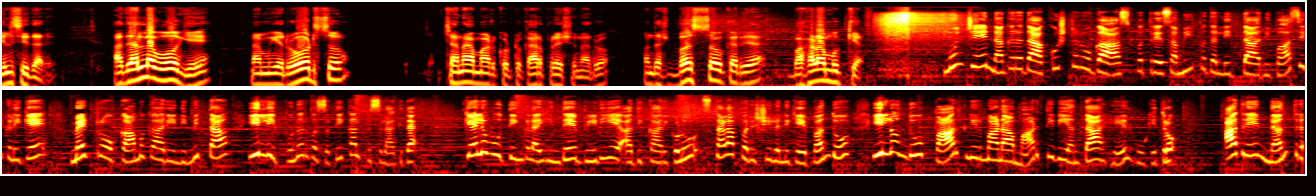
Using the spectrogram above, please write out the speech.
ನಿಲ್ಲಿಸಿದ್ದಾರೆ. ಅದೆಲ್ಲ ಹೋಗಿ ನಮಗೆ ರೋಡ್ಸು ಚೆನ್ನಾಗಿ ಮಾಡಿಕೊಟ್ರು ಕಾರ್ಪೊರೇಷನರು ಒಂದಷ್ಟು ಬಸ್ ಸೌಕರ್ಯ ಬಹಳ ಮುಖ್ಯ. ಮುಂಚೆ ನಗರದ ಕುಷ್ಠರೋಗ ಆಸ್ಪತ್ರೆ ಸಮೀಪದಲ್ಲಿದ್ದ ನಿವಾಸಿಗಳಿಗೆ ಮೆಟ್ರೋ ಕಾಮಗಾರಿ ನಿಮಿತ್ತ ಇಲ್ಲಿ ಪುನರ್ವಸತಿ ಕಲ್ಪಿಸಲಾಗಿದೆ. ಕೆಲವು ತಿಂಗಳ ಹಿಂದೆ ಬಿಡಿಎ ಅಧಿಕಾರಿಗಳು ಸ್ಥಳ ಪರಿಶೀಲನೆಗೆ ಬಂದು ಇಲ್ಲೊಂದು ಪಾರ್ಕ್ ನಿರ್ಮಾಣ ಮಾಡ್ತೀವಿ ಅಂತ ಹೇಳಿ ಹೋಗಿದ್ರು. ಆದ್ರೆ ನಂತರ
